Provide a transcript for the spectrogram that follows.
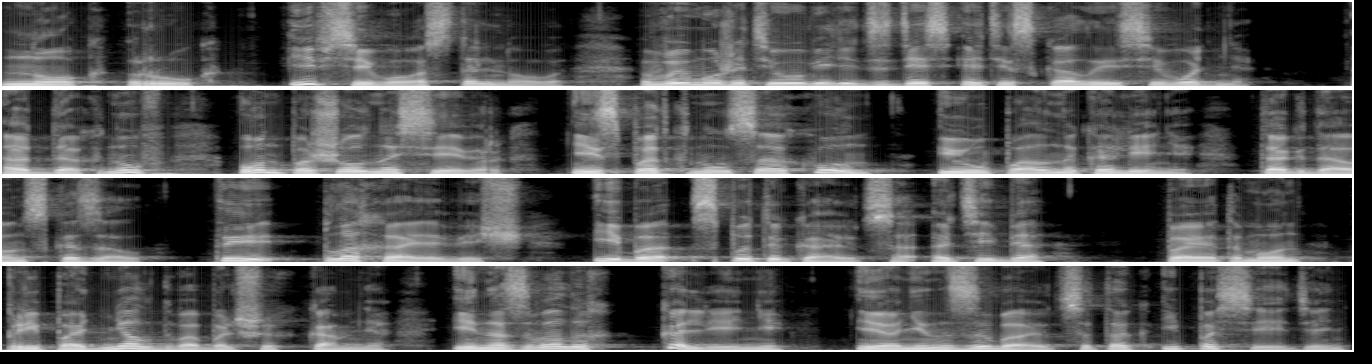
ног, рук и всего остального. Вы можете увидеть здесь эти скалы и сегодня. Отдохнув, он пошел на север и споткнулся о холм и упал на колени – Тогда он сказал, «Ты плохая вещь, ибо спотыкаются о тебя». Поэтому он приподнял два больших камня и назвал их колени, и они называются так и по сей день.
